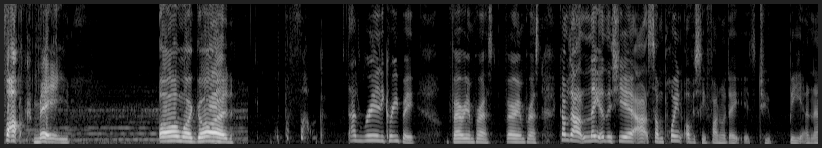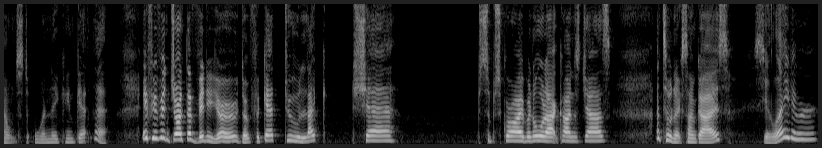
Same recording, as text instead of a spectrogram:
Fuck me! Oh my god! What the fuck? That's really creepy. Very impressed. Very impressed. Comes out later this year at some point. Obviously, final date is to be announced when they can get there. If you've enjoyed the video, don't forget to like, share, subscribe, and all that kind of jazz. Until next time, guys. See you later.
